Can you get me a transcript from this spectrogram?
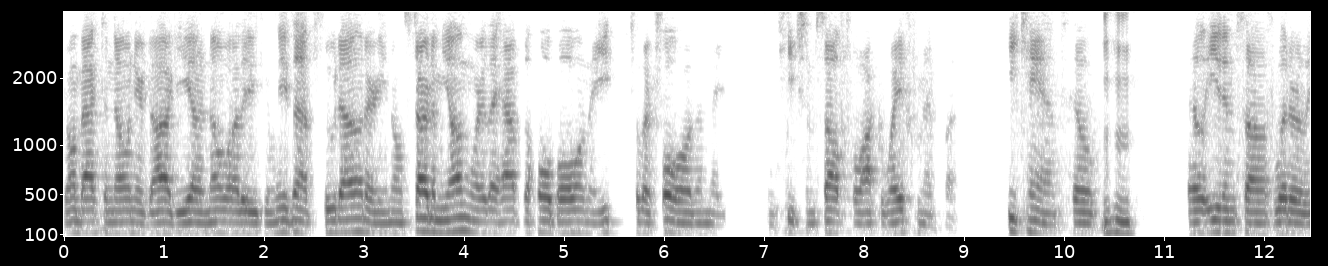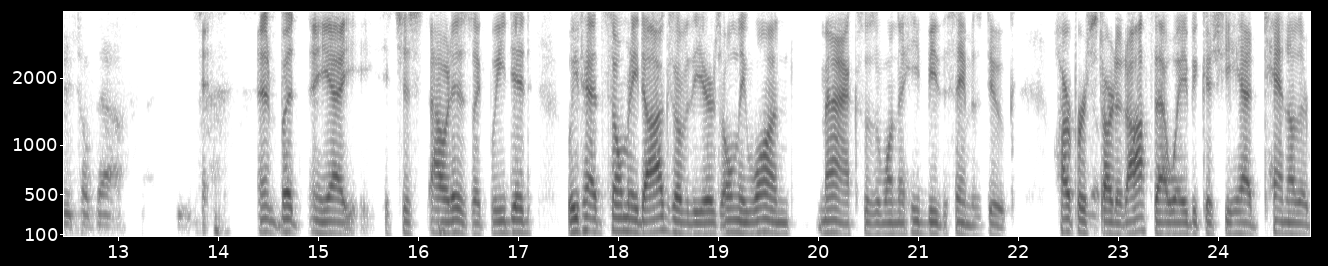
going back to knowing your dog, you got to know whether you can leave that food out or you know start them young where they have the whole bowl and they eat till they're full, and then they can teach themselves to walk away from it. But he can't. He'll Mm-hmm. he'll eat himself literally till death. And but yeah it's just how it is like we did we've had so many dogs over the years only one max was the one that he'd be the same as duke harper started off that way because she had 10 other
